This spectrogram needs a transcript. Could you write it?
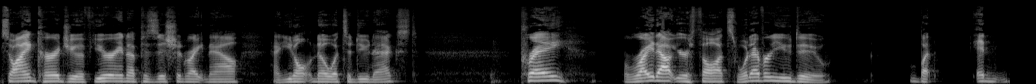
So I encourage you if you're in a position right now and you don't know what to do next, pray, write out your thoughts, whatever you do, but and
